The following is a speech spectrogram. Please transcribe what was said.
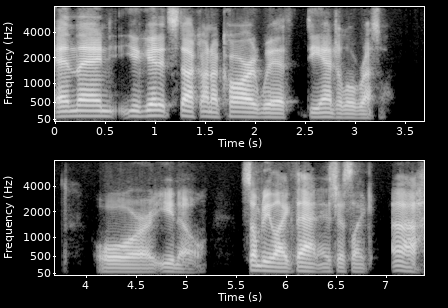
and then you get it stuck on a card with D'Angelo Russell, or you know somebody like that, and it's just like ah,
